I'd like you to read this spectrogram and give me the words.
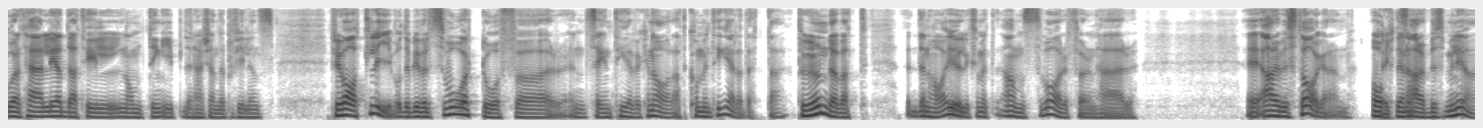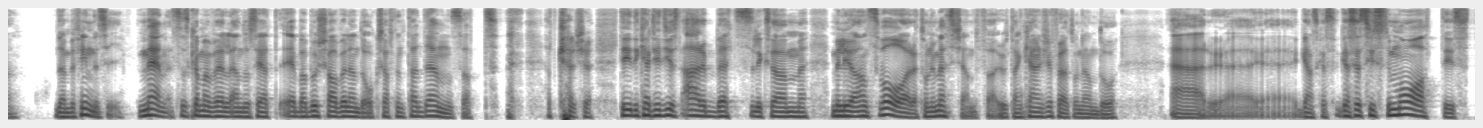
går att härleda till någonting i den här kända profilens privatliv. Och det blir väldigt svårt då för en, säg en tv-kanal att kommentera detta. På grund av att den har ju liksom ett ansvar för den här eh, arbetstagaren och Exakt. den arbetsmiljö den befinner sig i. Men så ska man väl ändå säga att Ebba Busch har väl ändå också haft en tendens att, att kanske, det, det kanske inte just arbets, liksom, miljöansvaret hon är mest känd för, utan kanske för att hon ändå är eh, ganska, ganska systematiskt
